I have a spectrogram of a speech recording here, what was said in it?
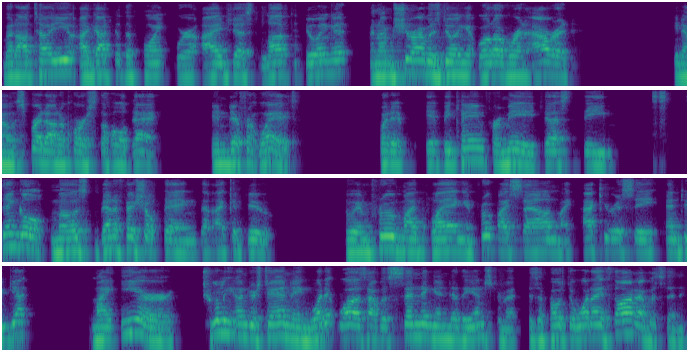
But I'll tell you, I got to the point where I just loved doing it, and I'm sure I was doing it well over an hour a day, you know, spread out, of course, the whole day in different ways. But it it became for me just the single most beneficial thing that I could do to improve my playing, improve my sound, my accuracy, and to get my ear truly understanding what it was I was sending into the instrument as opposed to what I thought I was sending.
